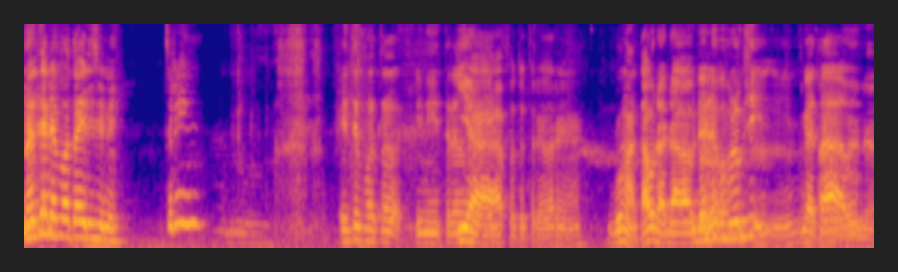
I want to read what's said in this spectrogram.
Nanti ada fotonya di sini. Cering itu foto ini trailer iya ya? foto trailernya. Gue nggak tahu udah ada Udah ada apa belum sih? Nggak tahu. udah. Ada.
